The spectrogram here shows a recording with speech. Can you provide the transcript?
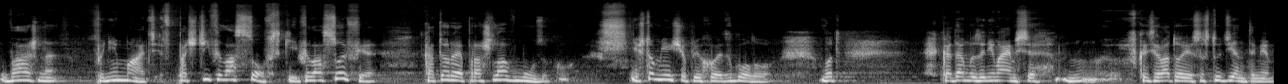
важно понимать, почти философский, философия, которая прошла в музыку. И что мне еще приходит в голову? Вот когда мы занимаемся в консерватории со студентами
